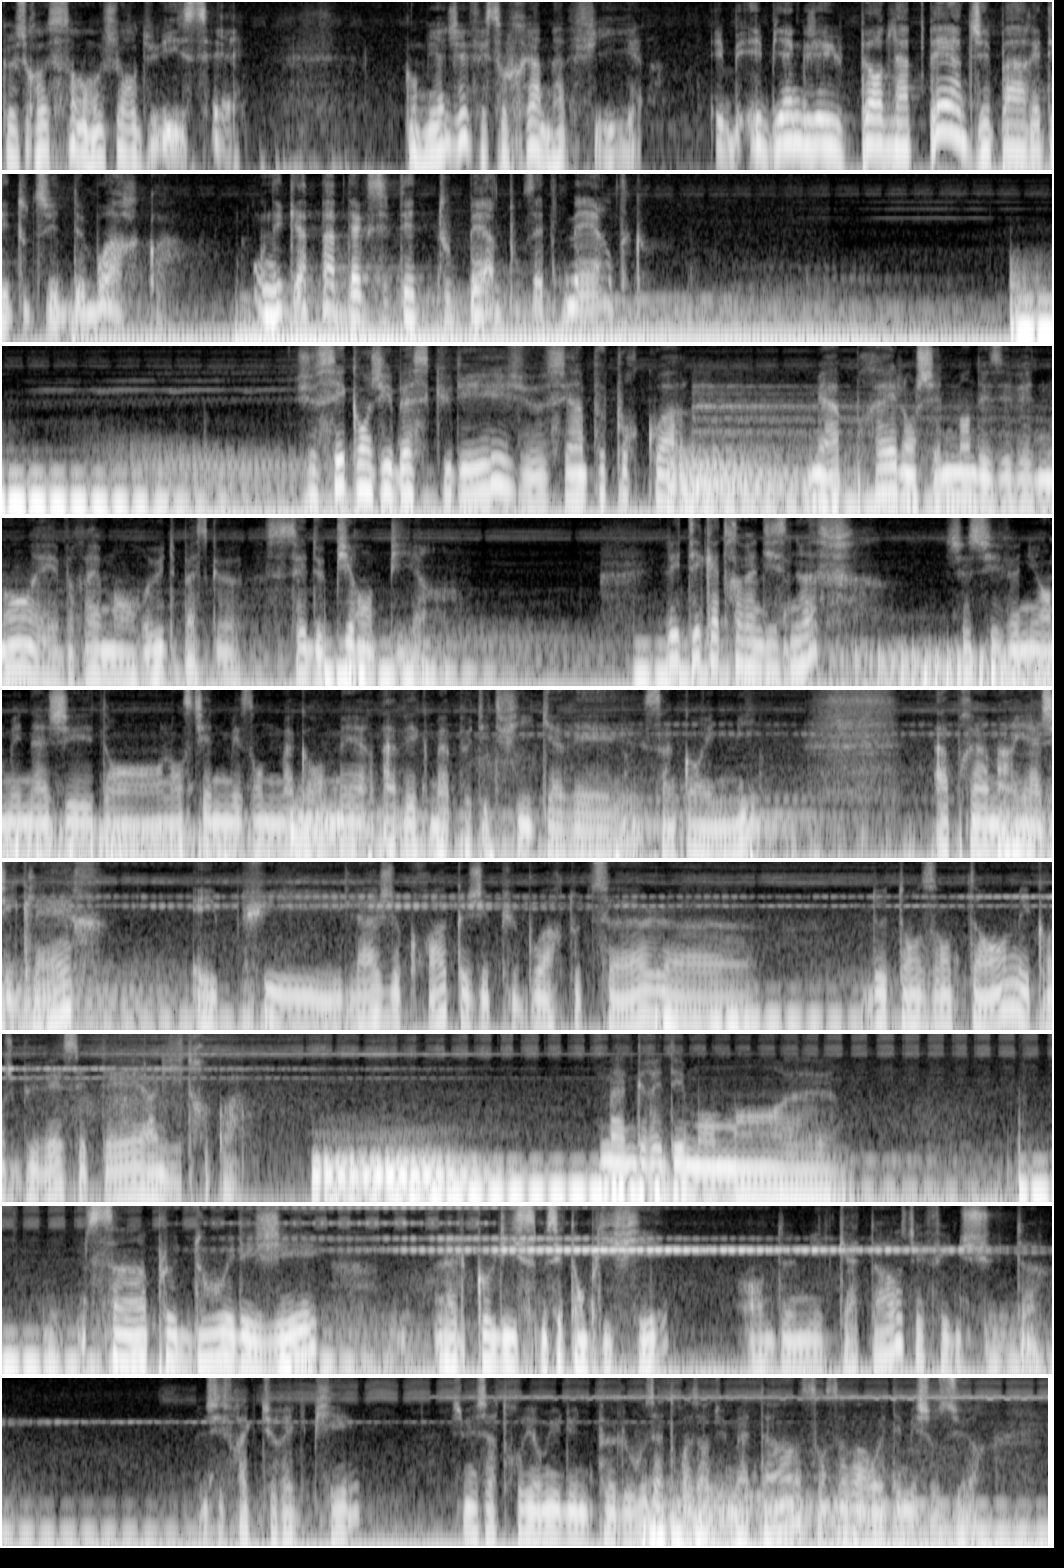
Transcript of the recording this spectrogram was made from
que je ressens aujourd'hui, c'est combien j'ai fait souffrir ma fille. Et, bien que j'ai eu peur de la perdre, j'ai pas arrêté tout de suite de boire, quoi. On est capable d'accepter de tout perdre pour cette merde. Je sais quand j'ai basculé, je sais un peu pourquoi. Mais après, l'enchaînement des événements est vraiment rude parce que c'est de pire en pire. L'été 99, je suis venu emménager dans l'ancienne maison de ma grand-mère avec ma petite fille qui avait 5 ans et demi. Après un mariage éclair. Et puis là, je crois que j'ai pu boire toute seule. euh, de temps en temps, mais quand je buvais, c'était un litre, quoi. Malgré des moments euh, simples, doux et légers, l'alcoolisme s'est amplifié. En 2014, j'ai fait une chute. Je me suis fracturé le pied. Je me suis retrouvé au milieu d'une pelouse à 3 heures du matin, sans savoir où étaient mes chaussures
